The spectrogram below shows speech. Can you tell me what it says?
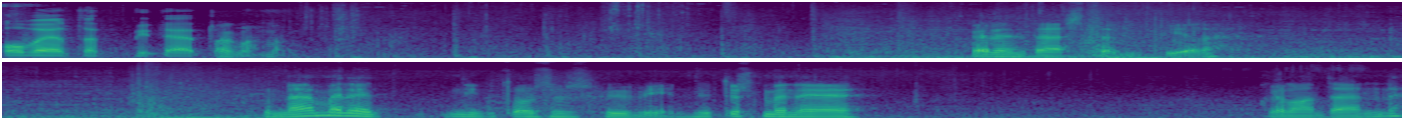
ovelta pitää tulla. Käden tästä nyt vielä. Kun nämä menee niin toisessa hyvin. Nyt jos menee... Kokeillaan tänne.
